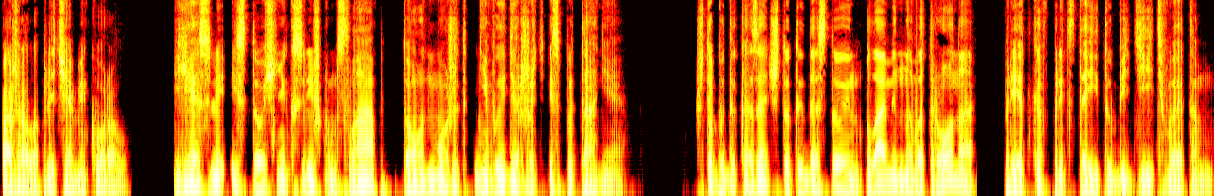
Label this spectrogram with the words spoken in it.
пожала плечами Корал. Если источник слишком слаб, то он может не выдержать испытания. Чтобы доказать, что ты достоин пламенного трона, предков предстоит убедить в этом.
